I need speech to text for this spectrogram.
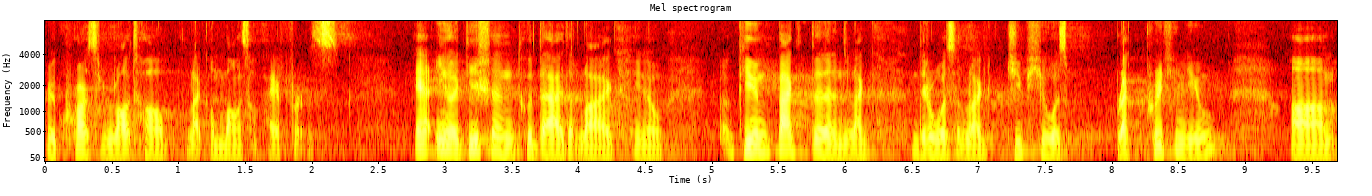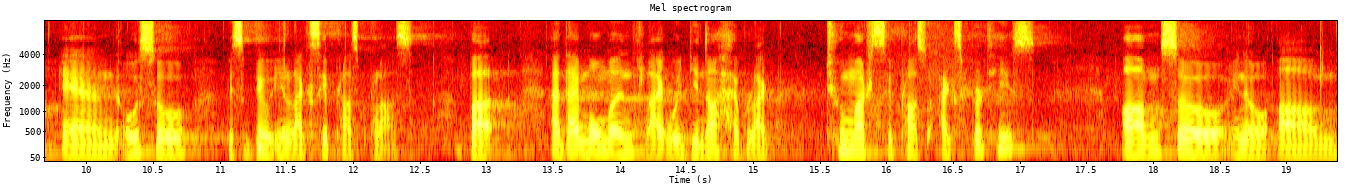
requires a lot of like amounts of efforts. And in addition to that, like, you know, given back then, like there was like GPU was like pretty new, um, and also it's built in like C++. But at that moment, like we did not have like too much C++ expertise. Um, so you know, um,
